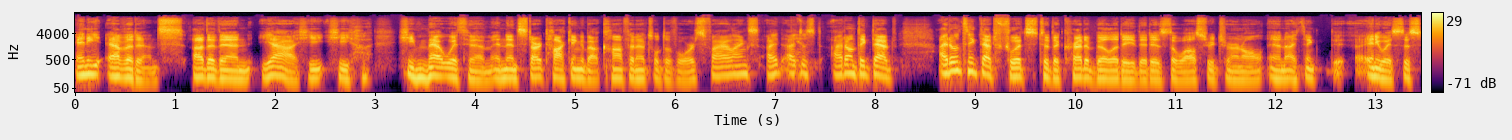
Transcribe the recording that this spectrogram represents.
any evidence other than yeah he he he met with him and then start talking about confidential divorce filings? I, I just i don't think that i don't think that foots to the credibility that is the wall street journal. And i think anyways this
